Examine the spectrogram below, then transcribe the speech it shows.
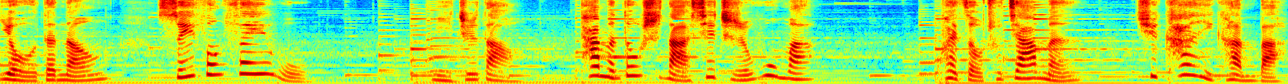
有的能随风飞舞。你知道它们都是哪些植物吗？快走出家门去看一看吧。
